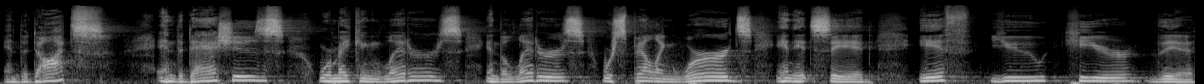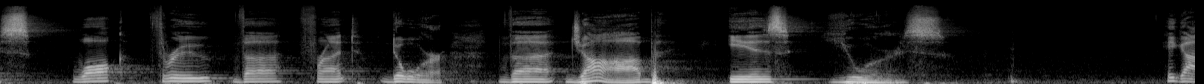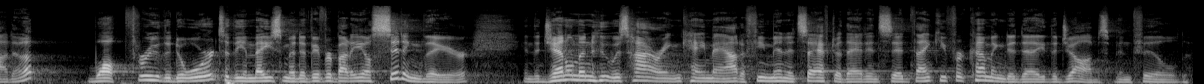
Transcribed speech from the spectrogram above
And the dots and the dashes were making letters, and the letters were spelling words, and it said, If you hear this, walk through the front door. The job is yours. He got up, walked through the door to the amazement of everybody else sitting there. And the gentleman who was hiring came out a few minutes after that and said, Thank you for coming today. The job's been filled.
